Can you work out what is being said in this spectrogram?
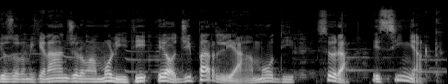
Io sono Michelangelo Mammoliti e oggi parliamo di Seurat e Signac.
